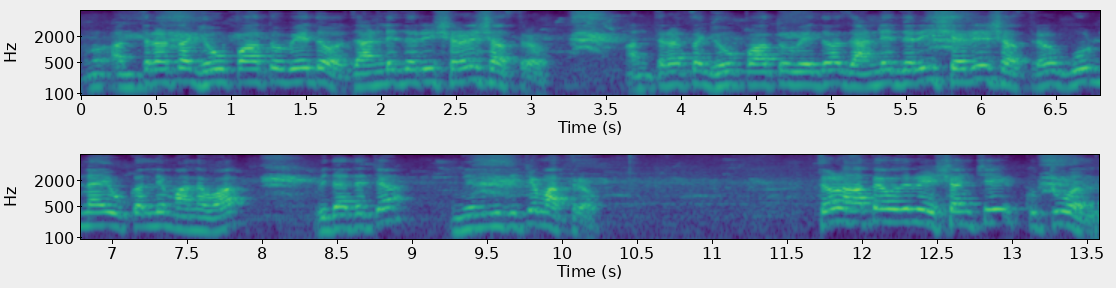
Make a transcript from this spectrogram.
म्हणून अंतराचा घेऊ पाहतो वेद जाणले जरी शरीरशास्त्र. अंतराचा घेऊ पाहतो वेद जाणले जरी शरीरशास्त्र गुड नाही उकलले मानवा विधात्याच्या निर्मितीचे मात्र. तळ हातावरील रेषांचे कुतूहल.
